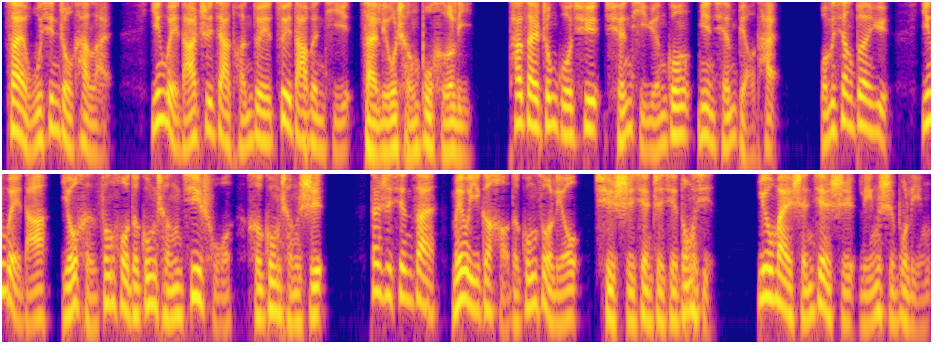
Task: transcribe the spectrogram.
在吴新宙看来，英伟达智驾团队最大问题在流程不合理。他在中国区全体员工面前表态：“我们向段誉，英伟达有很丰厚的工程基础和工程师，但是现在没有一个好的工作流去实现这些东西。”六脉神剑时灵时不灵，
